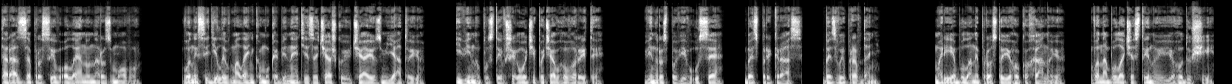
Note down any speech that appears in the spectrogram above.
Тарас запросив Олену на розмову. Вони сиділи в маленькому кабінеті за чашкою чаю з м'ятою, і він, опустивши очі, почав говорити. Він розповів усе, без прикрас, без виправдань. Марія була не просто його коханою, вона була частиною його душі.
